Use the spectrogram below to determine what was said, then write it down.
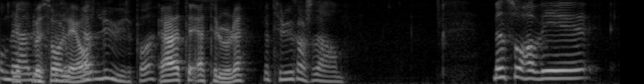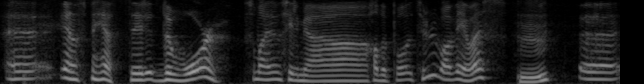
Om det er Besson. Leo? Jeg lurer på det. Ja, jeg, jeg tror det. Jeg tror kanskje det er han. Men så har vi eh, en som heter The War, som er en film jeg hadde på Jeg tror det var VHS. Mm. Eh,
